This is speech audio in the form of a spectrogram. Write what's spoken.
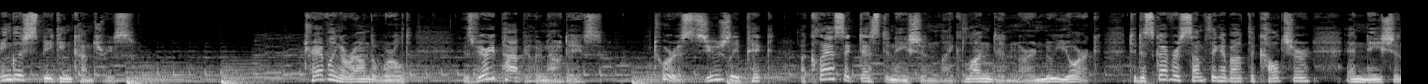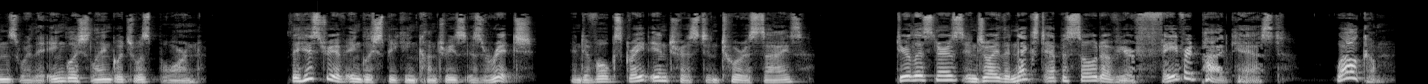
English speaking countries. Traveling around the world is very popular nowadays. Tourists usually pick a classic destination like London or New York to discover something about the culture and nations where the English language was born. The history of English speaking countries is rich and evokes great interest in tourist eyes. Dear listeners, enjoy the next episode of your favorite podcast. Welcome.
